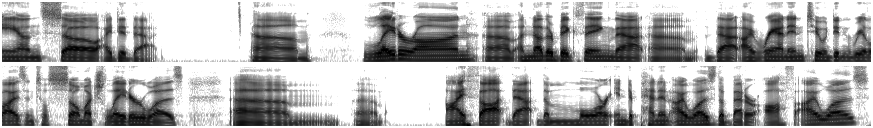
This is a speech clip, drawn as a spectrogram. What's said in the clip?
and so I did that. Um, later on, um, another big thing that um, that I ran into and didn't realize until so much later was um, um, I thought that the more independent I was, the better off I was.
